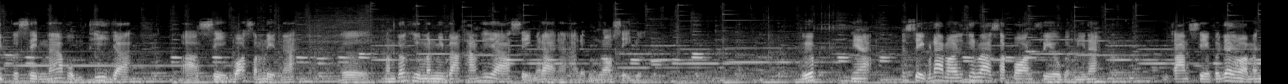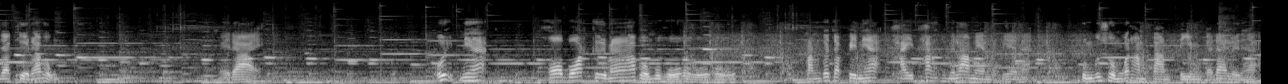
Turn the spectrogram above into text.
20%นะครับผมที่จะอ่าเสกบอสสำเร็จนะ เออ มันก็คือมันมีบางครั้งที่จะเสกไม่ได้นะะเดี๋ยวผมลองสกดูปึ๊บเนี่ยถ้าสกไม่ได้มันก็จะขึ้นว่าสปอนเฟลแบบนี้นะ การเสกไปเรื่อยๆมันจะเกิดนะครับผม ไม่ได้ อุ้ยเนี่ยพอบอสเกิดมาแล้วครับผม โอ้โห โอ้โห โอ้โห มันก็จะเป็นเนี้ยไททันคาเมล่าแมนแบบนี้นะ คุณผู้ชมก็ทำการตีมไปได้เลยนะฮะ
